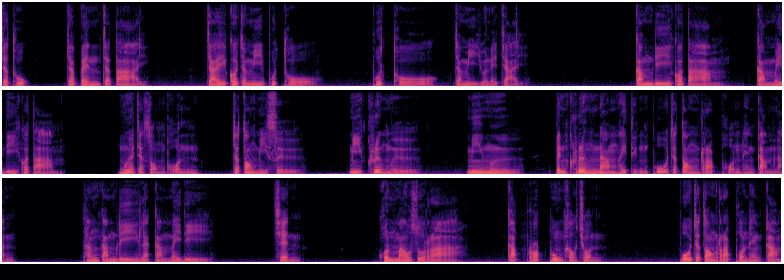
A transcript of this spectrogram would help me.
จะทุกข์ จะเป็นจะตาย ใจก็จะมีพุทโธ พุทโธจะมีอยู่ในใจ กรรมดีก็ตาม กรรมไม่ดีก็ตาม เมื่อจะส่งผลจะต้องมีสื่อ มีเครื่องมือ มีมือเป็นเครื่องนำให้ถึงผู้จะต้องรับผลแห่งกรรมนั้น ทั้งกรรมดีและกรรมไม่ดี เช่น คนเมาสุรา ขับรถพุ่งเข้าชน ผู้จะต้องรับผลแห่งกรรม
